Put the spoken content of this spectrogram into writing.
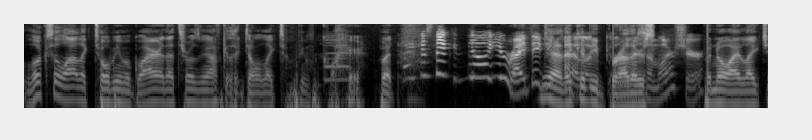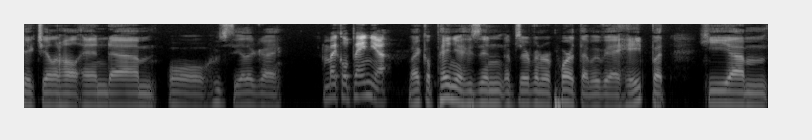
looks a lot like Tobey Maguire. That throws me off because I don't like Tobey Maguire. But I guess they no, you're right. They do Yeah, they could be brothers. Similar, sure. but no, I like Jake Gyllenhaal and um oh who's the other guy? Michael Pena. Michael Pena, who's in Observe and Report, that movie I hate, but he um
